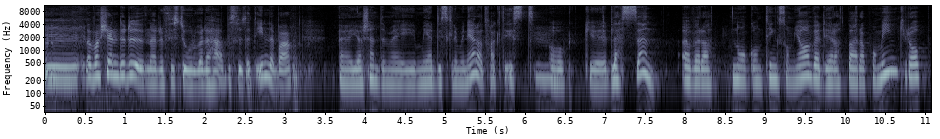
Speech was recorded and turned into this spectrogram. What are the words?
Mm, men vad kände du när du förstod vad det här beslutet innebar? Eh, Jag kände mig mer diskriminerad faktiskt och eh, ledsen över att någonting som jag väljer att bära på min kropp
